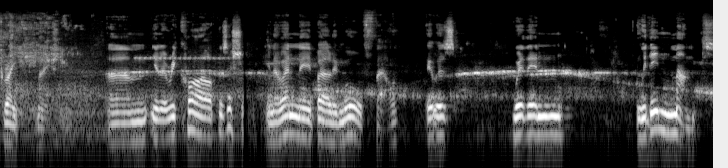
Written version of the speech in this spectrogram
great nations, um, you know, require opposition. You know, when the Berlin Wall fell, it was within within months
